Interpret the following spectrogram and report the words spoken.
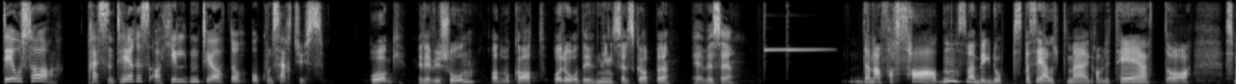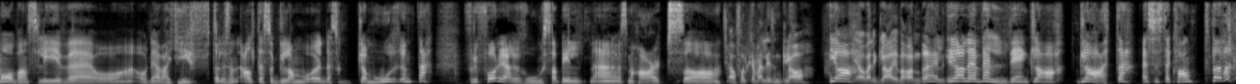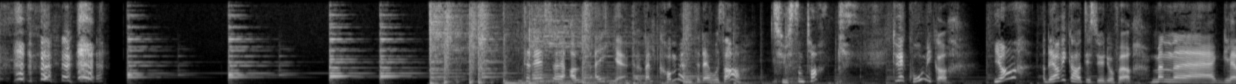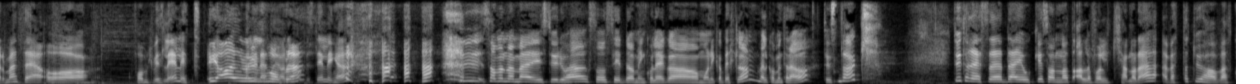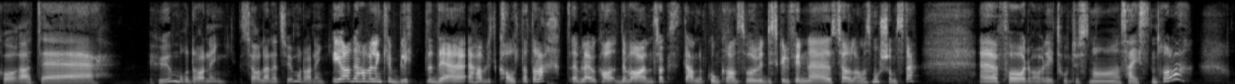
Det hun sa, presenteres av Kilden teater og konserthus. Og revisjon, advokat og rådgivningsselskapet PwC. denne fasaden som er bygd opp, spesielt med graviditet og småbarnslivet og, og det å være gift og liksom, Alt er så, glamour, det er så glamour rundt det. For du får de der rosa bildene som er hearts og Ja, folk er veldig sånn glad. Ja. De er veldig glad i hverandre hele tida. Ja, det er veldig glad, gladete. Jeg syns det er kvalmt. Det er det. Therese Alseike, velkommen til det hun sa. Tusen takk. Du er komiker. Ja. Det har vi ikke hatt i studio før, men eh, jeg gleder meg til å forhåpentligvis le litt. Ja, vi håper det. Du, sammen med meg i studio her så sitter min kollega Monica Birkeland. Velkommen til deg òg. Tusen takk. Du Therese, det er jo ikke sånn at alle folk kjenner deg. Jeg vet at du har vært kåra til humordronning. Sørlandets humordronning. Ja, det har vel egentlig blitt det jeg har blitt kalt etter hvert. Kalt, det var en slags standup-konkurranse hvor de skulle finne Sørlandets morsomste. Eh, For det var vel i 2016, tror jeg det var.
